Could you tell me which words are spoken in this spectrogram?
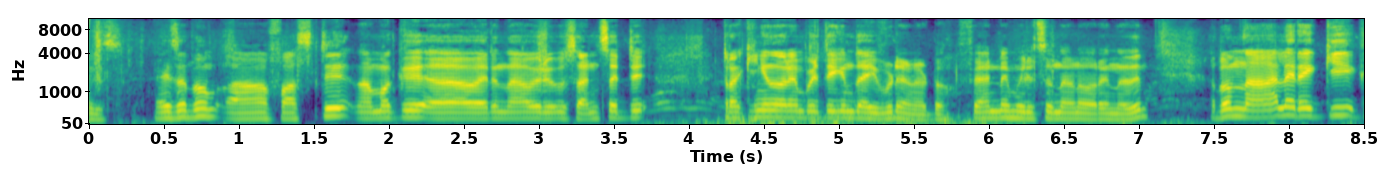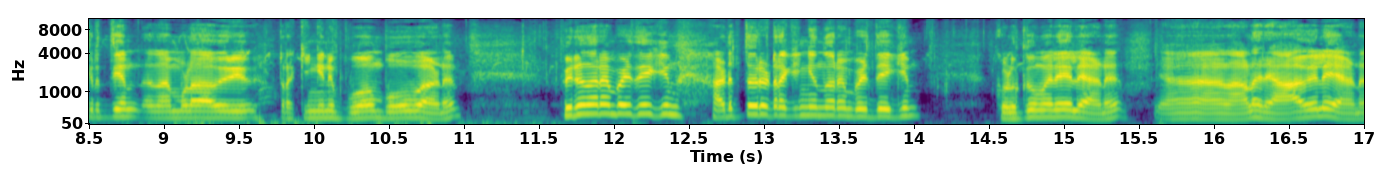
ഹിൽസ് ഗൈസ് അപ്പം ഫസ്റ്റ് നമുക്ക് വരുന്ന ഒരു സൺസെറ്റ് ട്രക്കിംഗ് എന്ന് പറയുമ്പോഴത്തേക്കും ദാ ഇവിടെയാണ് കേട്ടോ. ഫാന്റം ഹിൽസ് എന്നാണ് പറയുന്നത്. അപ്പം നാലരയ്ക്ക് കൃത്യം നമ്മൾ ആ ഒരു ട്രക്കിങ്ങിന് പോകാൻ പോവുകയാണ്. പിന്നെ എന്ന് പറയുമ്പോഴത്തേക്കും അടുത്തൊരു ട്രക്കിംഗ് എന്ന് പറയുമ്പോഴത്തേക്കും കുളുക്കുമലയിലാണ്. നാളെ രാവിലെയാണ്.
